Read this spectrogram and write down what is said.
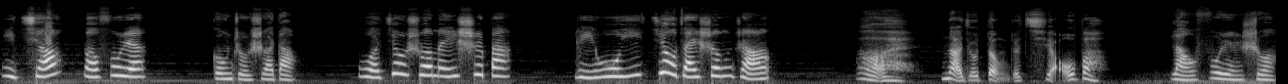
你瞧，老妇人，公主说道：“我就说没事吧，礼物依旧在生长。”哎，那就等着瞧吧，老妇人说。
